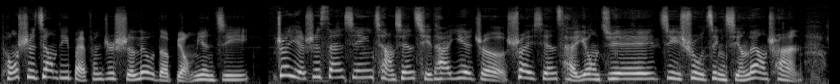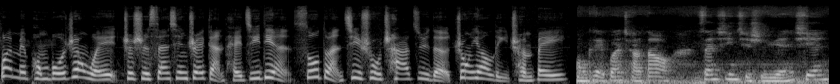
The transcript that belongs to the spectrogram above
同时降低百分之十六的表面积。这也是三星抢先其他业者率先采用 GAA 技术进行量产。外媒彭博认为，这是三星追赶台积电、缩短技术差距的重要里程碑。我们可以观察到，三星其实原先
